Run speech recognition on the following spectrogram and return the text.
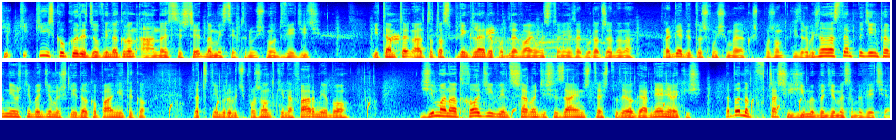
ki, ki, kij z kukurydzą, winogron, a no jest jeszcze jedno miejsce, które musimy odwiedzić. I tam te, ale to to sprinklery podlewają, więc to nie jest akurat żadna tragedia, już musimy jakoś porządki zrobić. No następny dzień pewnie już nie będziemy szli do kopalni, tylko zaczniemy robić porządki na farmie, bo zima nadchodzi, więc trzeba będzie się zająć też tutaj ogarnianiem jakiś, na pewno w czasie zimy będziemy sobie, wiecie,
